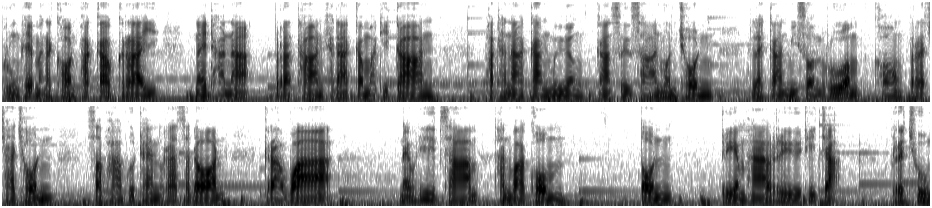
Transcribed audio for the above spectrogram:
กรุงเทพมหานครพรรคก้าวไกล ในฐานะประธานคณะกรรมาการ พัฒนาการเมือง การสื่อสารมวลชน และการมีส่วนร่วมของประชาชน สภาผู้แทนราษฎร กล่าวว่า ในวันที่ 13 ธันวาคม ตนเตรียมหารือที่จะประชุม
